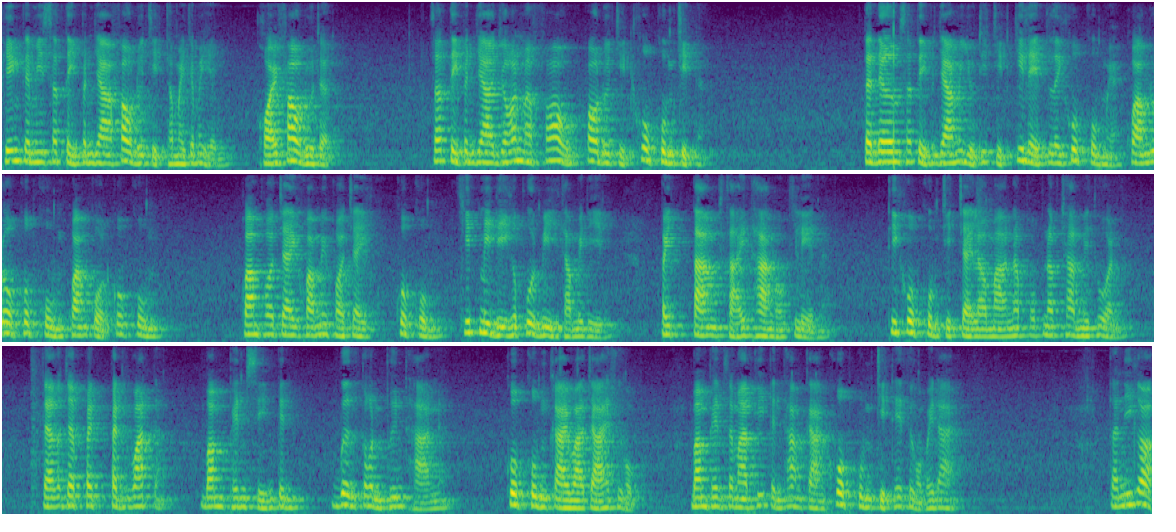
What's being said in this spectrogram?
เพียงแต่มีสติปัญญาเฝ้าดูจิตทำไมจะไม่เห็น คอยเฝ้าดูเถอะ สติปัญญาย้อนมาเฝ้าเฝ้าดูจิตควบคุมจิตแต่เดิมสติปัญญาไม่อยู่ที่จิตกิเลสเลยควบคุมไงความโลภควบคุม ความโกรธควบคุม ความพอใจความไม่พอใจควบคุม คิดไม่ดีก็พูดไม่ดีทำไม่ดี ไปตามสายทางของกิเลสนะที่ควบคุมจิตใจเรามานับพบนับชาติไม่ถ้วน แต่เราจะไปปฏิวัติบำเพ็ญศีลเป็นเบื้องต้นพื้นฐานนะควบคุมกายวาจาให้สงบบำเพ็ญสมาธิเป็นท่ามกลางควบคุมจิตให้สงบไม่ได้ ตอนนี้ก็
